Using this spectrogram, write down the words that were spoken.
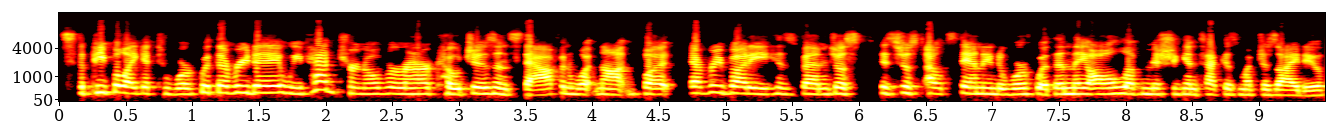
it's the people I get to work with every day. We've had turnover in our coaches and staff and whatnot, but everybody has been just, it's just outstanding to work with. And they all love Michigan Tech as much as I do.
